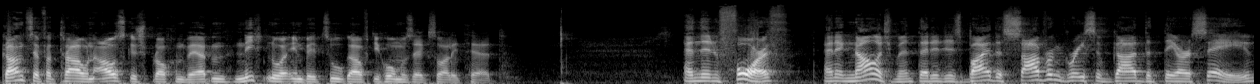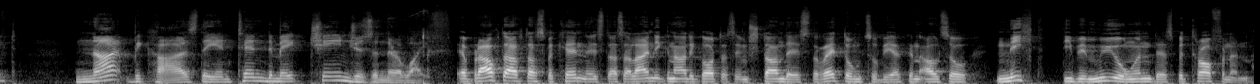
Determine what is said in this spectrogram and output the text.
ganze Vertrauen ausgesprochen werden, nicht nur in Bezug auf die Homosexualität. And then, fourth, an acknowledgement that it is by the sovereign grace of God that they are saved, not because they intend to make changes in their life. Er braucht auch das Bekenntnis, dass allein die Gnade Gottes imstande ist, Rettung zu wirken, also nicht die Bemühungen des Betroffenen.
